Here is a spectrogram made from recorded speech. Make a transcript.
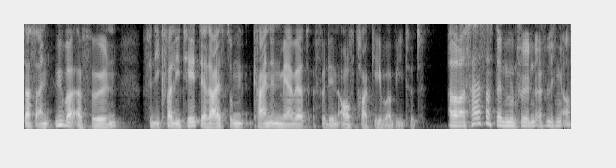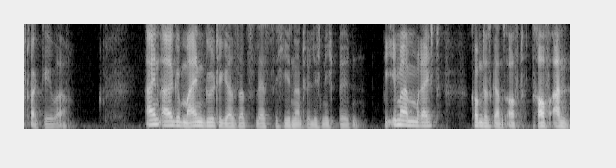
dass ein Übererfüllen für die Qualität der Leistung keinen Mehrwert für den Auftraggeber bietet. Aber was heißt das denn nun für den öffentlichen Auftraggeber? Ein allgemeingültiger Satz lässt sich hier natürlich nicht bilden. Wie immer im Recht kommt es ganz oft drauf an,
